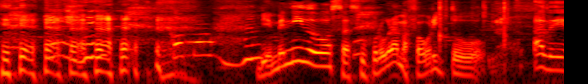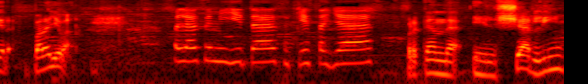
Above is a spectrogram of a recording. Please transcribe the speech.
¿Cómo? Bienvenidos a su programa favorito, Ader para llevar. Hola, semillitas. Aquí está Jazz. Por acá anda el Charlie.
